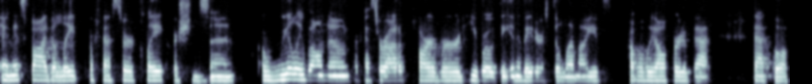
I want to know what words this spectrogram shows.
and it's by the late Professor Clay Christensen, a really well known professor out of Harvard. He wrote The Innovator's Dilemma. You've probably all heard of that, that book.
